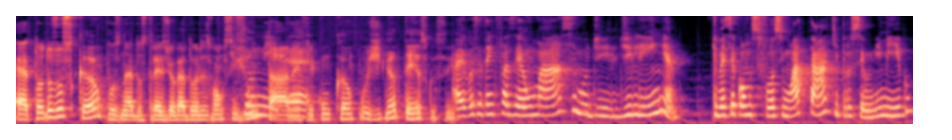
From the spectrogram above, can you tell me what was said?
É, todos os campos, né, dos três jogadores vão se, se juntar, unir, né? É. Fica um campo gigantesco, assim. Aí você tem que fazer o um máximo de, de linha, que vai ser como se fosse um ataque pro seu inimigo.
